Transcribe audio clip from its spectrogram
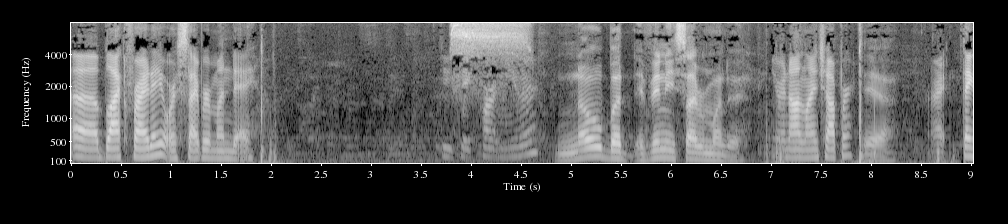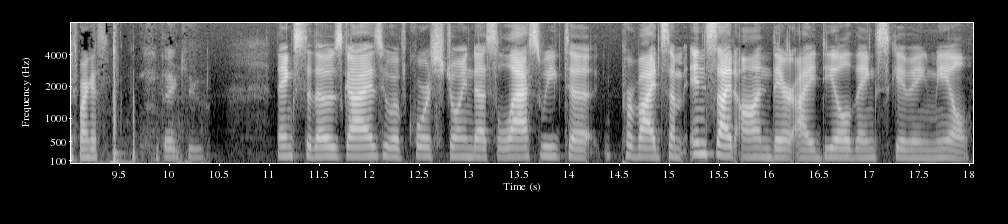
Uh, Black Friday or Cyber Monday? Do you take part in either? No, but if any, Cyber Monday. You're an online shopper. Yeah. All right. Thanks, Marcus. Thank you. Thanks to those guys who, of course, joined us last week to provide some insight on their ideal Thanksgiving meal.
